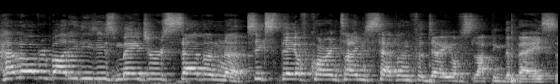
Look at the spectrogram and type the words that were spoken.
Hello everybody, this is Major 7, sixth day of quarantine, seventh day of slapping the bass.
